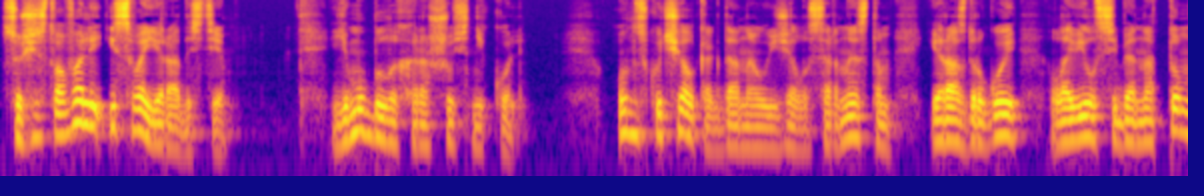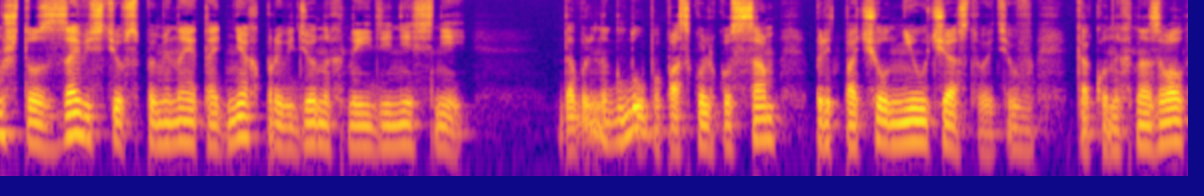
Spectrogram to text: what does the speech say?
Существовали и свои радости. Ему было хорошо с Николь. Он скучал, когда она уезжала с Эрнестом, и раз-другой ловил себя на том, что с завистью вспоминает о днях, проведенных наедине с ней — довольно глупо, поскольку сам предпочел не участвовать в, как он их назвал,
